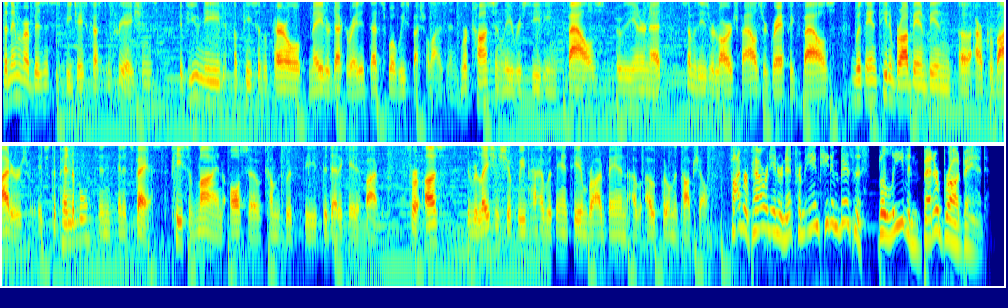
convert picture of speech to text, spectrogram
The name of our business is BJ's Custom Creations. If you need a piece of apparel made or decorated, that's what we specialize in. We're constantly receiving files over the internet. Some of these are large files or graphic files. With Antietam Broadband being uh, our providers, it's dependable and, and, it's fast. Peace of mind also comes with the, the dedicated fiber. For us, the relationship we've had with Antietam Broadband, I, I would put on the top shelf. Fiber powered internet from Antietam Business. Believe in better broadband.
